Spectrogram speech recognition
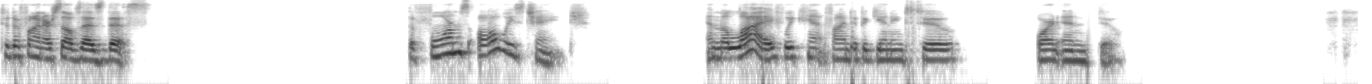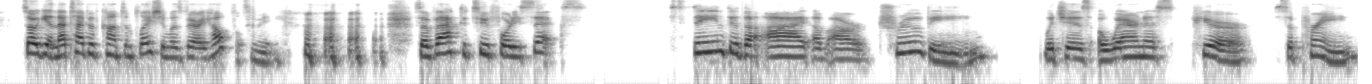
to define ourselves as this. The forms always change. And the life we can't find a beginning to or an end to. So again, that type of contemplation was very helpful to me. so back to 246. Seen through the eye of our true being, which is awareness, pure, supreme,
